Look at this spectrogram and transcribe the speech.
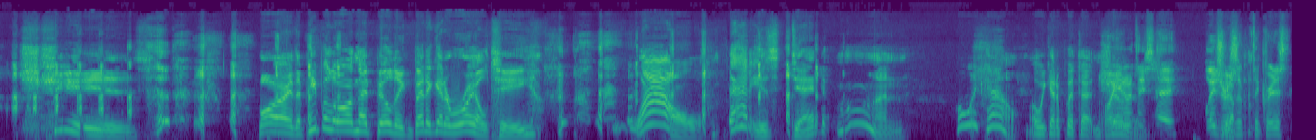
Jeez. Boy, the people who own that building better get a royalty. Wow. That is dead on. Holy cow. Oh, we got to put that in show well, you know what they say. Plagiarism, the greatest.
